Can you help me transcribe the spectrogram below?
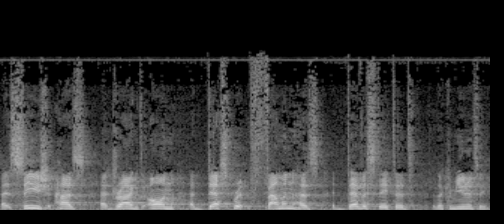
uh, siege has uh, dragged on, a desperate famine has devastated the community.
